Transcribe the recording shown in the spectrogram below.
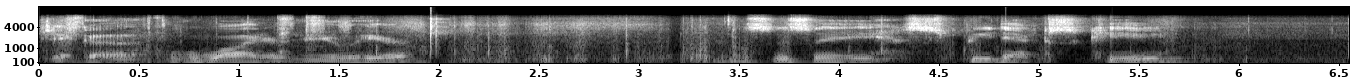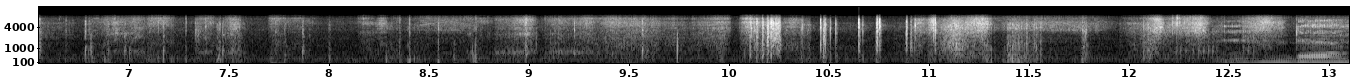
take a wider view here. This is a Speed-X key and uh,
